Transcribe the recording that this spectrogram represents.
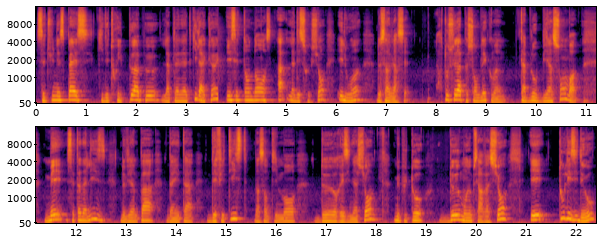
C'est une espèce qui détruit peu à peu la planète qui l'accueille et cette tendance à la destruction est loin de s'inverser. tout cela peut sembler comme un tableau bien sombre, mais cette analyse ne vient pas d'un état défaitiste, d'un sentiment de résignation, mais plutôt de mon observation. Et tous les idéaux,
